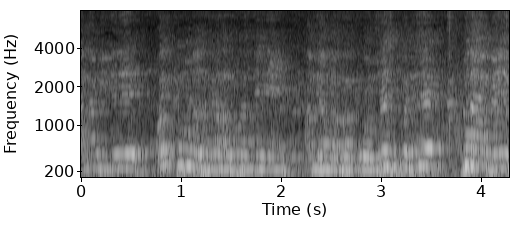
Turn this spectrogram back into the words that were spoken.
আগামী দিনে ঐক্যবদ্ধ থাকার আহ্বান জানিয়ে আমি আমার বক্তব্য শেষ করছি। বাংলাদেশ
